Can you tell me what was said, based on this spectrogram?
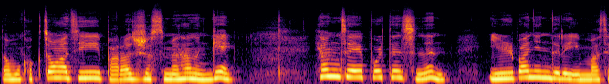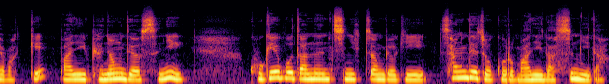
너무 걱정하지 말아주셨으면 하는 게 현재의 폴댄스는 일반인들의 입맛에 맞게 많이 변형되었으니 고개보다는 진입장벽이 상대적으로 많이 낮습니다.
